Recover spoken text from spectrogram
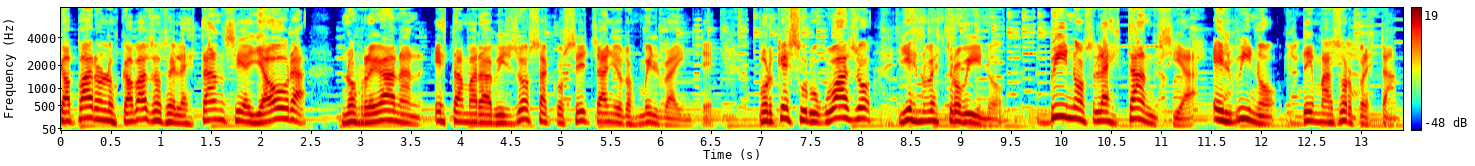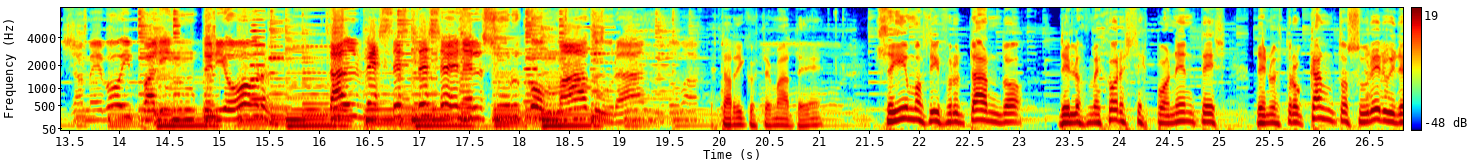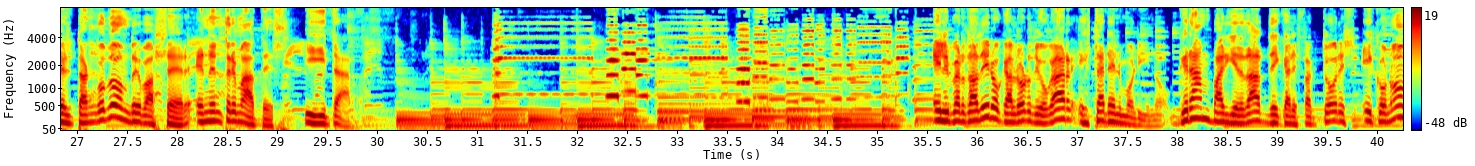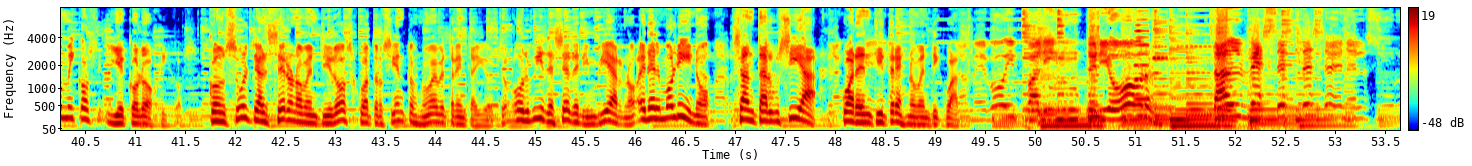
Escaparon los caballos de la estancia y ahora nos regalan esta maravillosa cosecha año 2020, porque es uruguayo y es nuestro vino. Vinos La Estancia, el vino de mayor prestancia. Ya me voy pa'l interior, tal vez estés en el surco madurando. Está rico este mate, ¿eh? Seguimos disfrutando de los mejores exponentes de nuestro canto surero y del tango. ¿Dónde va a ser? En entremates y guitarras. El verdadero calor de hogar está en el molino. Gran variedad de calefactores económicos y ecológicos. Consulte al 092-409-38. Olvídese del invierno. En el molino, Santa Lucía 4394. Me voy pa'l interior, tal vez estés en el surco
